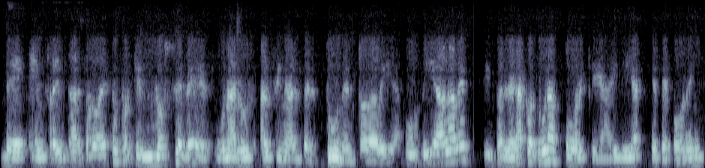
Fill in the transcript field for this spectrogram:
de enfrentar todo esto, porque no se ve una luz al final del túnel todavía. Un día a la vez sin perder la cordura, porque hay días que te ponen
